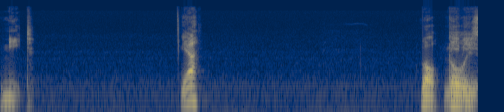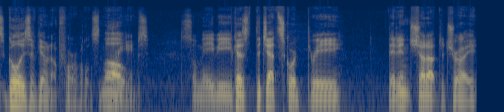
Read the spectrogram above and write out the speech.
Neat. Yeah. Well, Maybe- goalies goalies have given up four goals in Well, three games So maybe because the Jets scored three. They didn't shut out Detroit,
